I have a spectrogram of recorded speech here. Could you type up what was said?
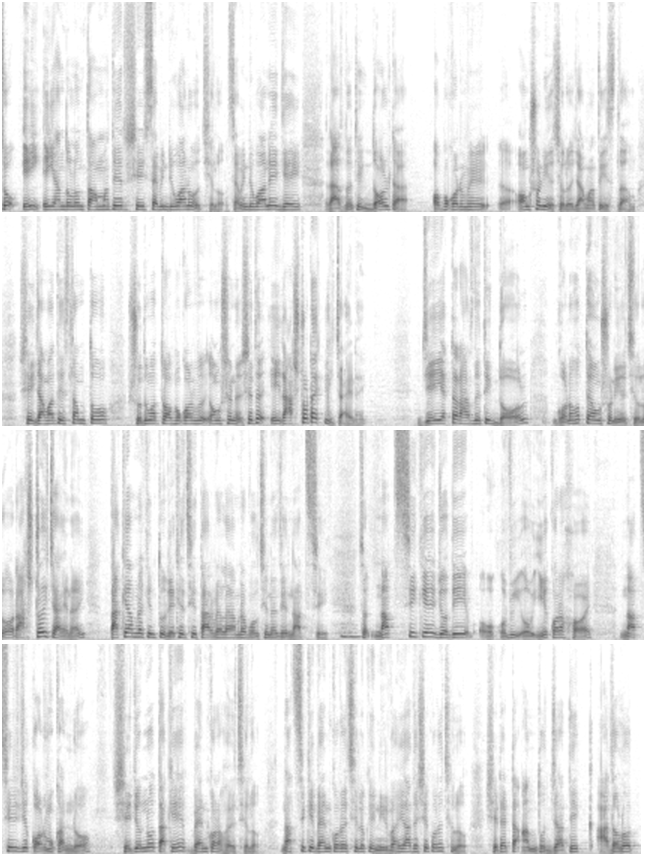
সো এই এই আন্দোলন তো আমাদের সেই সেভেন্টি ওয়ানও ছিল। সেভেন্টি ওয়ানে যে রাজনৈতিক দলটা অপকর্মে অংশ নিয়েছিল জামাতে ইসলাম। সেই জামাতে ইসলাম তো শুধুমাত্র অপকর্মে অংশ নেয় সে তো এই রাষ্ট্রটাকেই চায় নাই? যেই একটা রাজনৈতিক দল গণহত্যায় অংশ নিয়েছিল রাষ্ট্রই চায় নাই তাকে আমরা কিন্তু রেখেছি তার বেলায় আমরা বলছি না যে নাৎসি। নাৎসিকে যদি ইয়ে করা হয় নাৎসির যে কর্মকাণ্ড সেজন্য তাকে ব্যান করা হয়েছিল। নাৎসিকে ব্যান করেছিল কি নির্বাহী আদেশে করেছিল? সেটা একটা আন্তর্জাতিক আদালত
